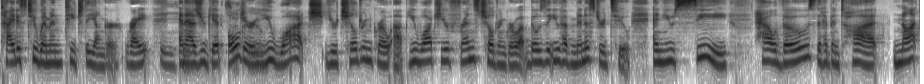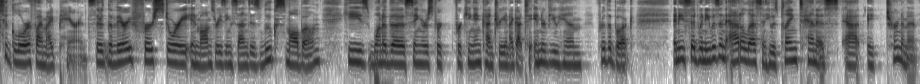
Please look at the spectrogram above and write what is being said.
Titus 2 women teach the younger, right? Mm-hmm. And as you get so older, true. you watch your children grow up. You watch your friends' children grow up, those that you have ministered to, and you see how those that have been taught not to glorify my parents. They're, the very first story in Moms Raising Sons is Luke Smallbone. He's one of the singers for, for King and Country, and I got to interview him for the book. And he said when he was an adolescent, he was playing tennis at a tournament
